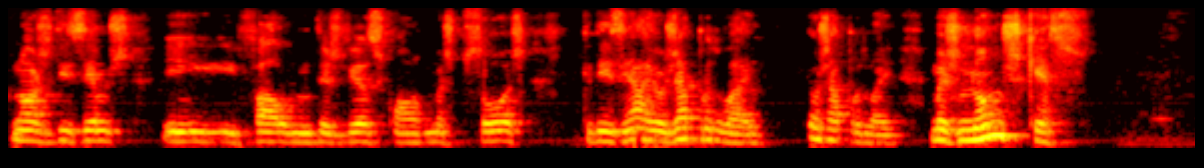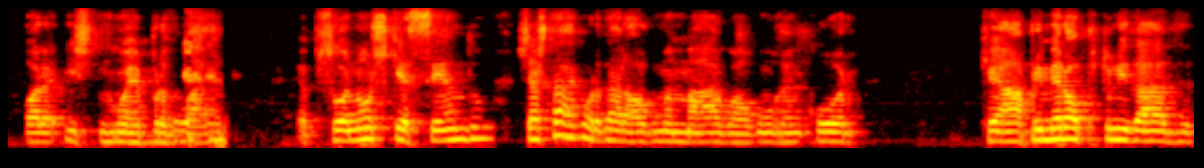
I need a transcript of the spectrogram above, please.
que nós dizemos, e, e falo muitas vezes com algumas pessoas que dizem: Ah, eu já perdoei, eu já perdoei, mas não me esqueço. Ora, isto não é perdoar. A pessoa não esquecendo já está a guardar alguma mágoa, algum rancor, que há a primeira oportunidade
